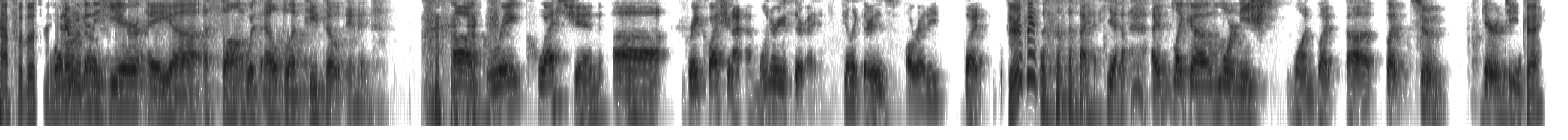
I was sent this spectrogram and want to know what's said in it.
absolutely. When are we going to hear a uh, a song with El Bluntito in it? uh, great question. Uh, great question. I, am wondering if there. I feel like there is already, but Seriously? yeah, I like a more niche one, but uh, but soon, guaranteed. Okay.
